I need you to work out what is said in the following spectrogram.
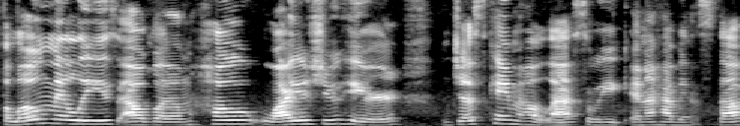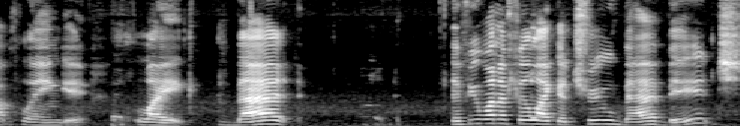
Flo Milli's album Ho Why Is You Here just came out last week and I haven't stopped playing it. Like that if you want to feel like a true bad bitch,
